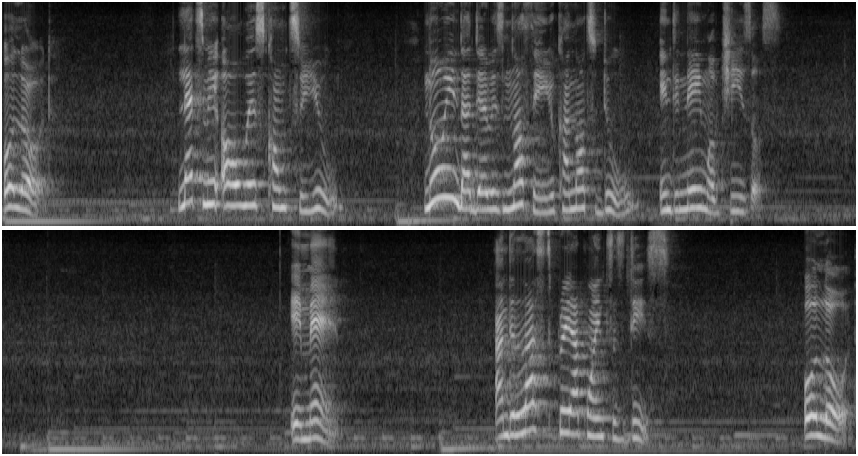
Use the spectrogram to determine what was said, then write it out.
O Lord, let me always come to you, knowing that there is nothing you cannot do in the name of Jesus. Amen. And the last prayer point is this O Lord,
